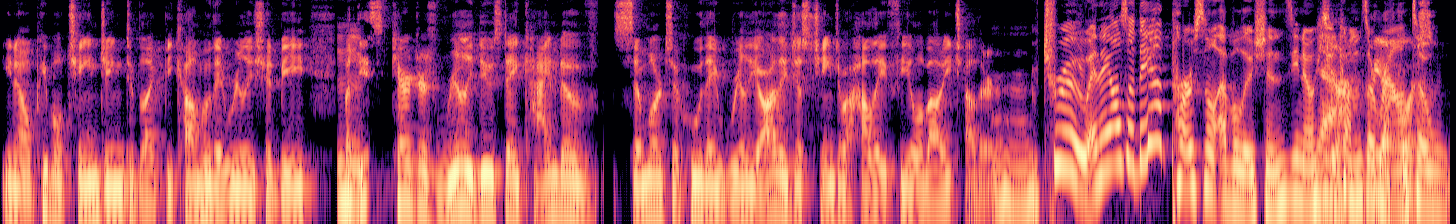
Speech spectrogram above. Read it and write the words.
You know, people changing to like become who they really should be, but Mhm. these characters really do stay kind of similar to who they really are. They just change about how they feel about each other. Mhm. True, and they also they have personal evolutions. You know, Yeah. he Sure. comes around course. to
